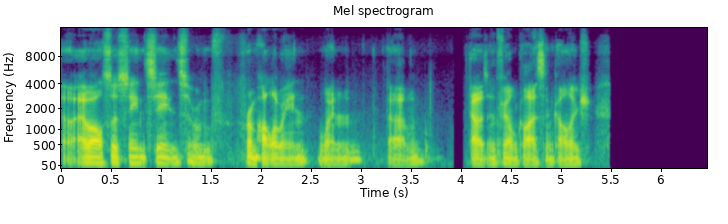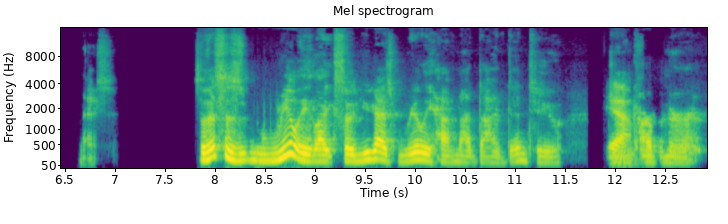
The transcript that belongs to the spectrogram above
I've also seen scenes from from Halloween when um, I was in film class in college. Nice. So this is really like so you guys really have not dived into John Carpenter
